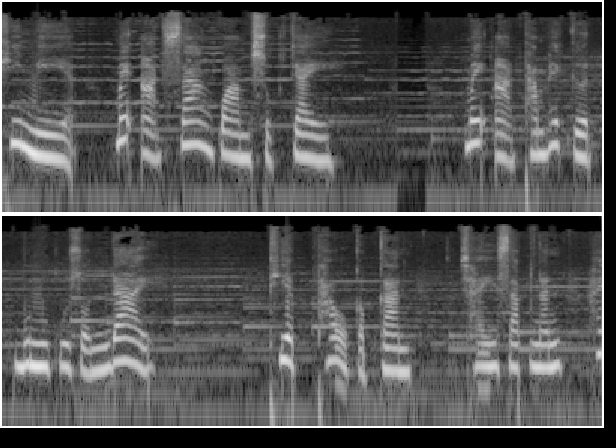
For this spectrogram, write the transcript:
ที่มีไม่อาจสร้างความสุขใจ ไม่อาจทำให้เกิดบุญกุศลได้ เทียบเท่ากับการใช้ทรัพย์นั้นให้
